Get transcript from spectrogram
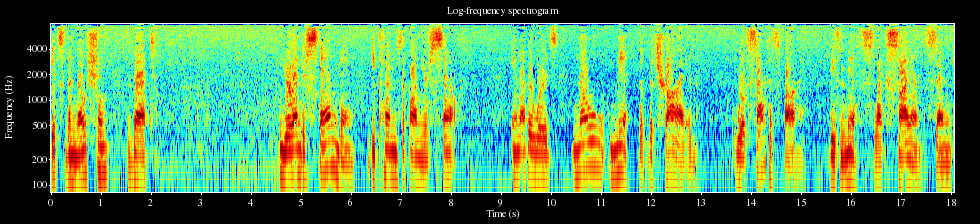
it's the notion that your understanding depends upon yourself. In other words, no myth of the tribe will satisfy these myths like science and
